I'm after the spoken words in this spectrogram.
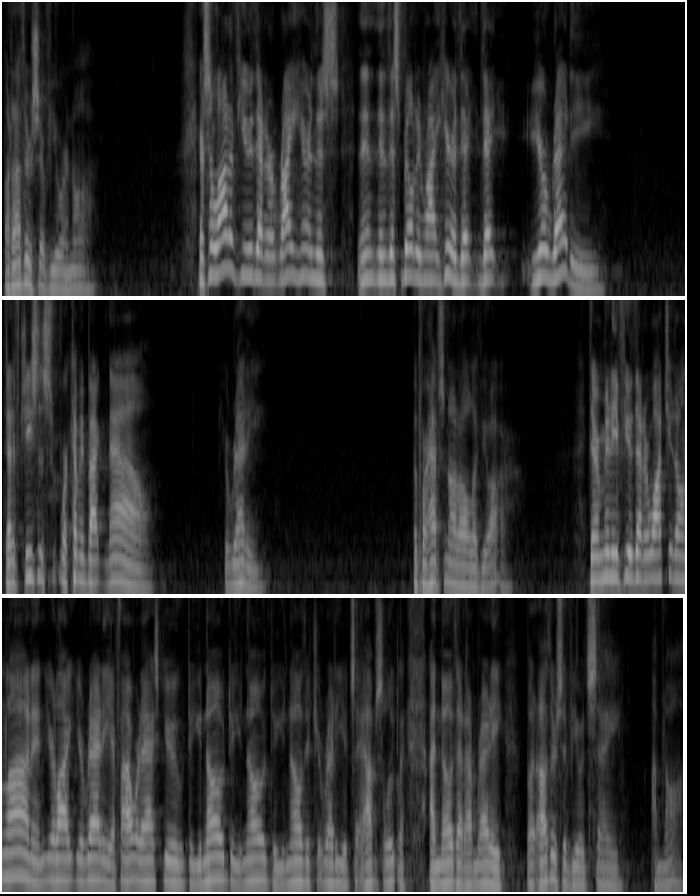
but others of you are not. There's a lot of you that are right here in this, in, in this building right here that, that you're ready. That if Jesus were coming back now, you're ready. But perhaps not all of you are. There are many of you that are watching online and you're like, you're ready. If I were to ask you, do you know, do you know, do you know that you're ready? You'd say, absolutely. I know that I'm ready. But others of you would say, I'm not.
